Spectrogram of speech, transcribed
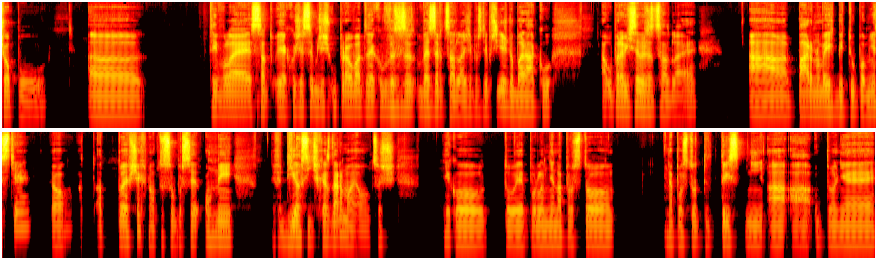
shopu, uh, ty vole, snad, jako, že si můžeš upravovat jako ve zrcadle, že prostě přijdeš do baráku a upravíš se ve zrcadle a pár nových bytů po městě, jo, a, a to je všechno, to jsou prostě ony DLCčka zdarma, jo, což jako to je podle mě naprosto naprosto tristní a, a úplně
